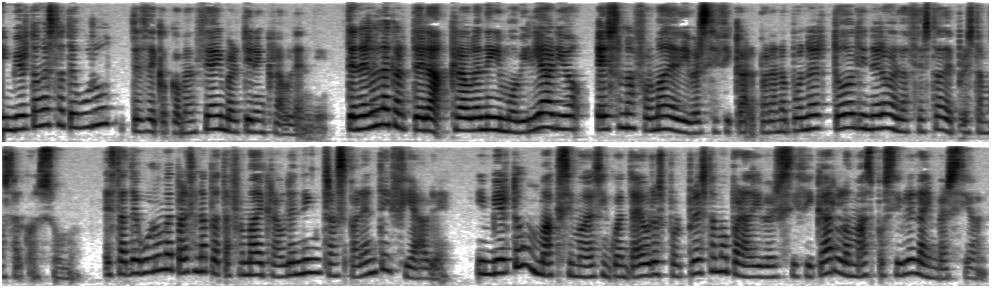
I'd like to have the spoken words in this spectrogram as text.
Invierto en Estateguru desde que comencé a invertir en crowdlending. Tener en la cartera crowdlending inmobiliario es una forma de diversificar para no poner todo el dinero en la cesta de préstamos al consumo. Estateguru me parece una plataforma de crowdlending transparente y fiable. Invierto un máximo de 50 euros por préstamo para diversificar lo más posible la inversión.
